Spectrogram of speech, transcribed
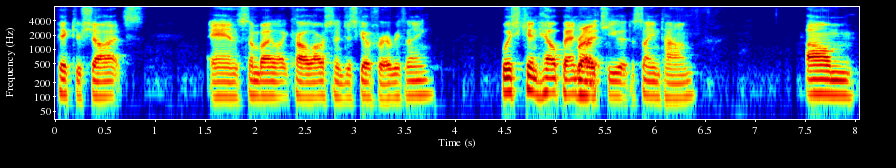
pick your shots, and somebody like Kyle Larson just go for everything, which can help and Right. hurt you at the same time. Um,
